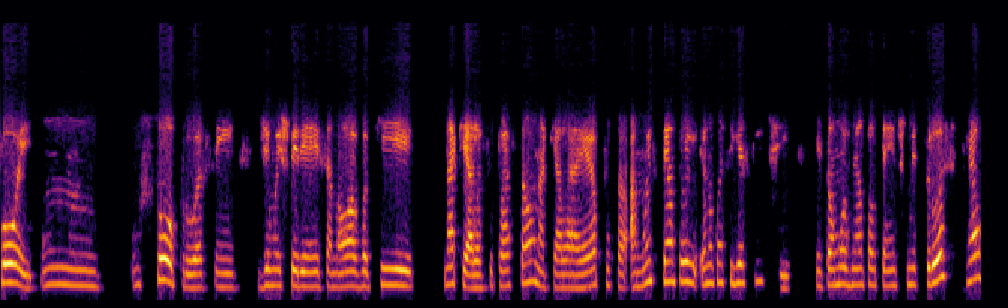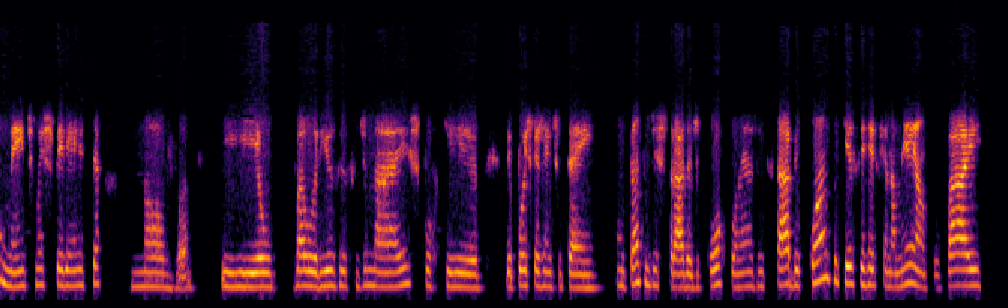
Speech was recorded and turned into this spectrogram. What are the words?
foi um, um sopro assim de uma experiência nova que naquela situação, naquela época, há muito tempo eu, eu não conseguia sentir. Então, o movimento autêntico me trouxe realmente uma experiência nova. E eu valorizo isso demais, porque depois que a gente tem um tanto de estrada de corpo, né, a gente sabe o quanto que esse refinamento vai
